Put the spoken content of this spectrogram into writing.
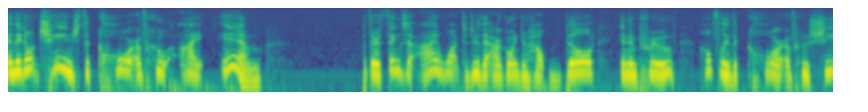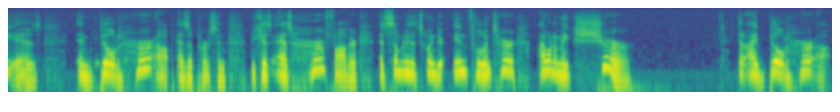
And they don't change the core of who I am, there are things that I want to do that are going to help build and improve hopefully the core of who she is and build her up as a person. Because as her father as somebody that's going to influence her i want to make sure that i build her up.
